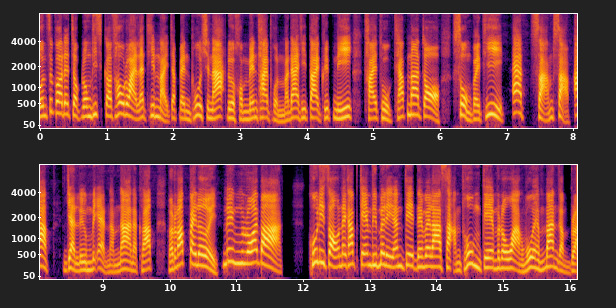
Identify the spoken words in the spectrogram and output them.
ผลสกอร์ได้จบลงที่สกอร์เท่าไหร่และทีมไหนจะเป็นผู้ชนะ โดยคอมเมนต์ทายผลมาได้ที่ใต้คลิปนี้ ทายถูกแคปหน้าจอ ส่งไปที่แอด33 up อย่าลืมไม่แอดนำหน้านะครับ รับไปเลย 100 บาท คู่ที่2นะครับเกมพรีเมียร์ลีกอังกฤษในเวลา3ทุ่มเกมระหว่างวูแฮมตันกับไบร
